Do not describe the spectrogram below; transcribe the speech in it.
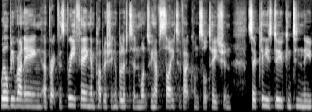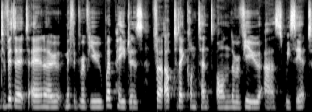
We'll be running a breakfast briefing and publishing a bulletin once we have sight of that consultation. So please do continue to visit A&O MIFID Review web pages for up to date content on the review as we see it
